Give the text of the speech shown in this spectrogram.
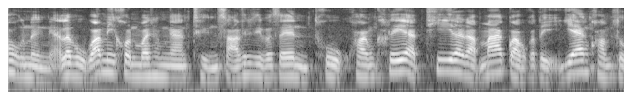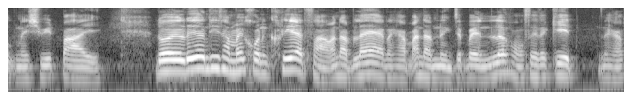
2561 เนี่ยระบุว่ามีคนวัยทำงานถึง 34%ถูกความเครียดที่ระดับมากกว่าปกติแย่งความสุขในชีวิตไป โดยเรื่องที่ทำให้คนเครียด 3 อันดับแรกนะครับ อันดับหนึ่งจะเป็นเรื่องของเศรษฐกิจนะครับ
